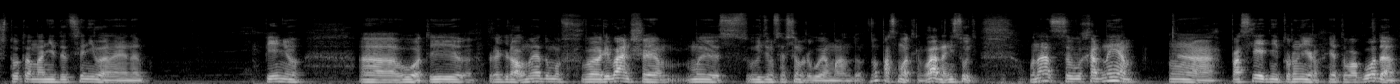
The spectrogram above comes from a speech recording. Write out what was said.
что-то она недооценила, наверное, Пеню. А, вот, и проиграл. Но я думаю, в реванше мы увидим совсем другую команду. Ну, посмотрим. Ладно, не суть. У нас выходные а, последний турнир этого года.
